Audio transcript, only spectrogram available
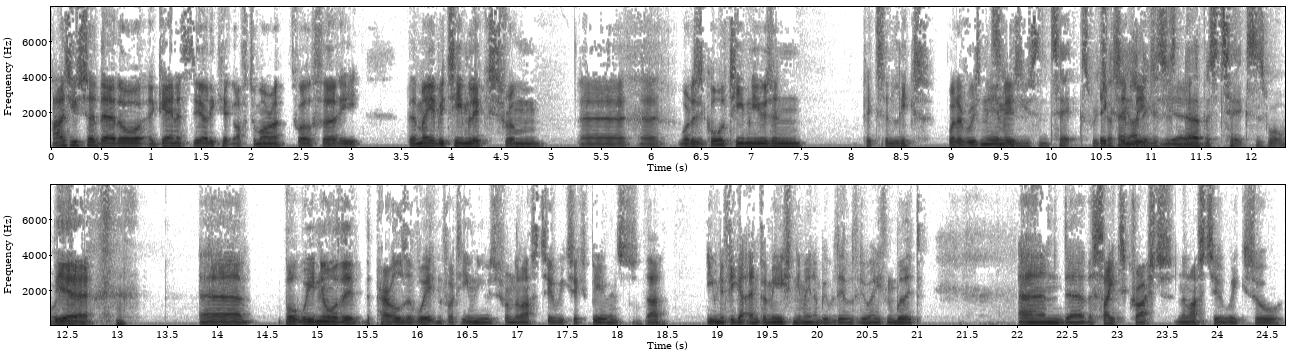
As you said there, though, again it's the early kick-off tomorrow, twelve thirty. There may be team leaks from uh, uh, what is it called? Team news and ticks and leaks, whatever his name is. Team is. using ticks, which Ticks I think, and I think leaks, is just yeah. nervous ticks, is what we're Yeah. um, but we know the, the perils of waiting for team news from the last two weeks' experience that even if you get information, you might not be able to, able to do anything with it. And uh, the site's crashed in the last two weeks, so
